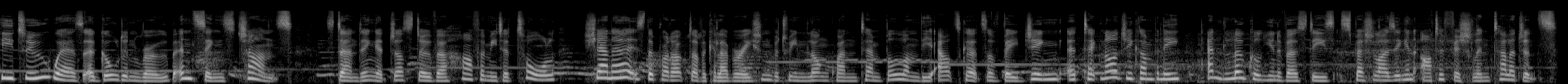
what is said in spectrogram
He too wears a golden robe and sings chants. Standing at just over half a meter tall, Xian'er is the product of a collaboration between Longquan Temple on the outskirts of Beijing, a technology company, and local universities specializing in artificial intelligence.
